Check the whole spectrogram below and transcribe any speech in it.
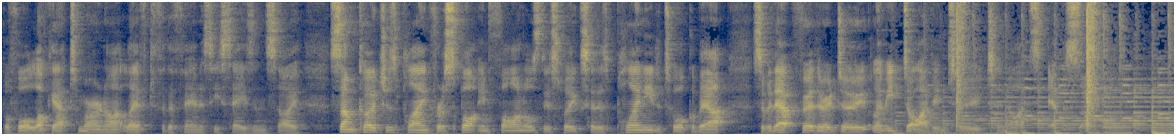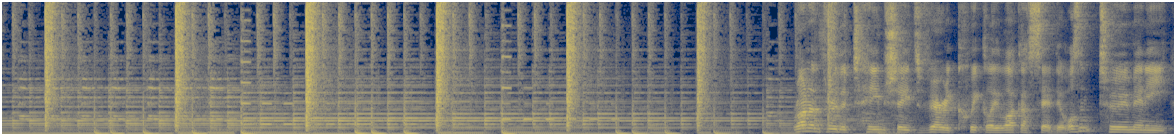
before lockout tomorrow night left for the fantasy season. So, some coaches playing for a spot in finals this week, so there's plenty to talk about. So, without further ado, let me dive into tonight's episode. Running through the team sheets very quickly. Like I said, there wasn't too many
